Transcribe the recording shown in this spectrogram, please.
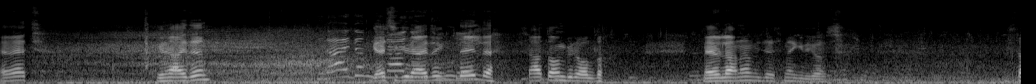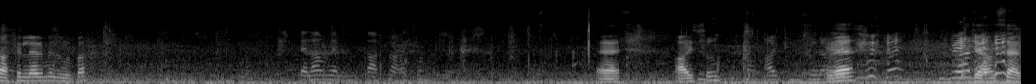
Evet. Günaydın. Günaydın. Gerçi günaydın Türkiye. değil de saat 11 oldu. Mevlana Müzesi'ne gidiyoruz. Misafirlerimiz burada. Selam verin misafir Evet. Aysun ve Cansel.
